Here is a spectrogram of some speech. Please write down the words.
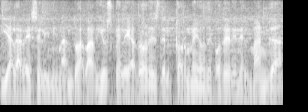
y a la vez eliminando a varios peleadores del torneo de poder en el manga,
